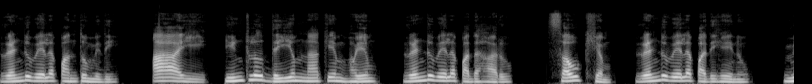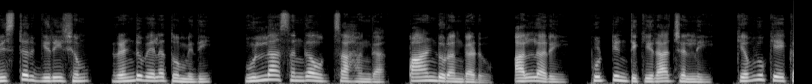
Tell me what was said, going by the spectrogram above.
రెండు వేల పంతొమ్మిది ఆ ఈ ఇంట్లో దెయ్యం నాకేం భయం? రెండు వేల పదహారు సౌఖ్యం రెండు వేల పదిహేను మిస్టర్ గిరీశం రెండు వేల తొమ్మిది ఉల్లాసంగా ఉత్సాహంగా పాండురంగడు అల్లరి పుట్టింటికి రాచెల్లి కెవ్వు కేక?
